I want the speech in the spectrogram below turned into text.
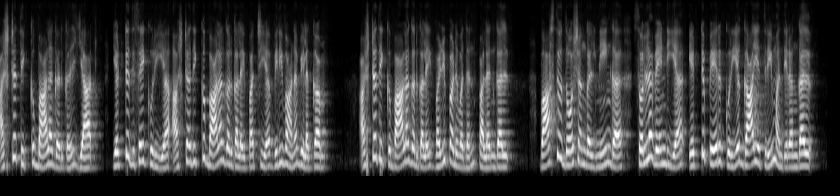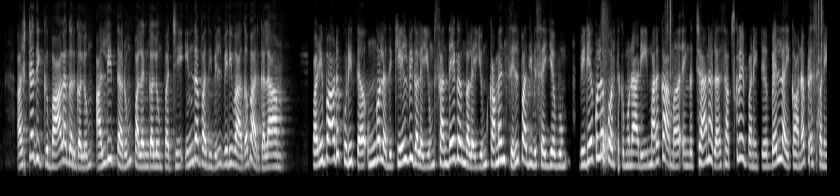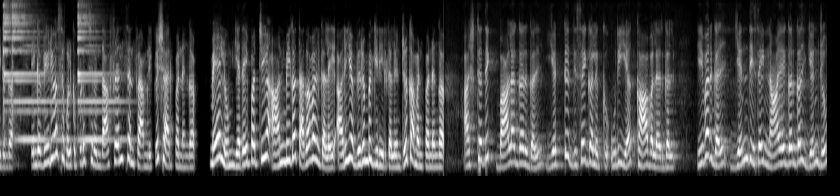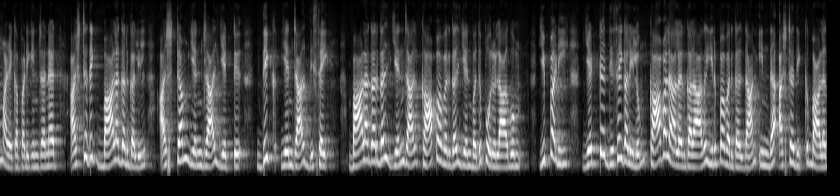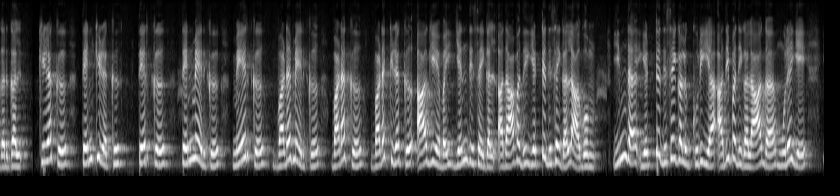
அஷ்டதிக்கு பாலகர்கள் யார்? எட்டு திசைக்குரிய அஷ்டதிக்கு பாலகர்களை பற்றிய விரிவான விளக்கம். அஷ்டதிக்கு பாலகர்களை வழிபடுவதன் பலன்கள். வாஸ்து தோஷங்கள் நீங்க சொல்ல வேண்டிய எட்டு பேருக்குரிய காயத்ரி மந்திரங்கள். அஷ்டதிக்கு பாலகர்களும் அள்ளித்தரும் பலன்களும் பற்றி இந்த பதிவில் விரிவாக பார்க்கலாம். வழிபாடு குறித்த உங்களது கேள்விகளையும் சந்தேகங்களையும் கமெண்ட்ஸில் பதிவு செய்யவும். வீடியோக்குள்ள போறதுக்கு முன்னாடி மறக்காம எங்க சேனலை சப்ஸ்கிரைப் பண்ணிட்டு பெல் ஐக்கானை பிரஸ் பண்ணிடுங்க. எங்க வீடியோஸ் உங்களுக்கு பிடிச்சிருந்தா ஃப்ரெண்ட்ஸ் அண்ட் ஃபேமிலிக்கு ஷேர் பண்ணுங்க. மேலும் எதை பற்றிய ஆன்மீக தகவல்களை அறிய விரும்புகிறீர்கள் என்று கமெண்ட் பண்ணுங்க. அஷ்டதிக் பாலகர்கள் எட்டு திசைகளுக்கு உரிய காவலர்கள். இவர்கள் என் திசை நாயகர்கள் என்றும் அழைக்கப்படுகின்றனர். அஷ்டதிக் பாலகர்களில் அஷ்டம் என்றால் எட்டு திக் என்றால் திசை. பாலகர்கள் என்றால் காப்பவர்கள் என்பது பொருளாகும். இப்படி எட்டு திசைகளிலும் காவலாளர்களாக இருப்பவர்கள்தான் இந்த அஷ்டதிக்கு பாலகர்கள். கிழக்கு தென்கிழக்கு தெற்கு தென்மேற்கு மேற்கு வடமேற்கு வடக்கு வடகிழக்கு ஆகியவை எண் திசைகள் அதாவது எட்டு திசைகள் ஆகும். இந்த எட்டு திசைகளுக்குரிய அதிபதிகளாக முறையே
